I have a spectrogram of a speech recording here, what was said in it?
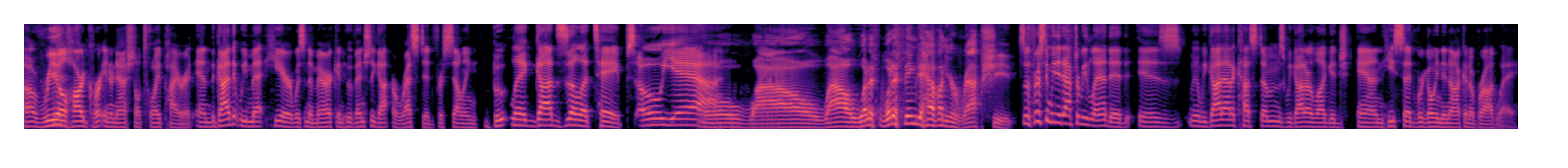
a real hardcore international toy pirate. And the guy that we met here was an American who eventually got arrested for selling bootleg Godzilla tapes. Oh yeah. Oh wow. Wow. What a what a thing to have on your rap sheet. So the first thing we did after we landed is when we got out of customs, we got our luggage, and he said we're going to Nakano Broadway.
